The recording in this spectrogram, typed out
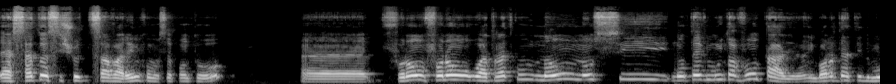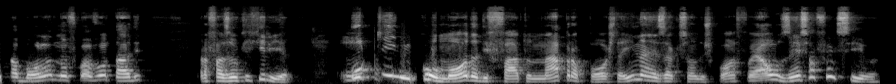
exceto esse chute de Savarino, como você pontuou, é, foram, foram o Atlético não não se não teve muita vontade, né? embora tenha tido muita bola, não ficou à vontade para fazer o que queria. E... O que incomoda de fato na proposta e na execução do esporte foi a ausência ofensiva,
